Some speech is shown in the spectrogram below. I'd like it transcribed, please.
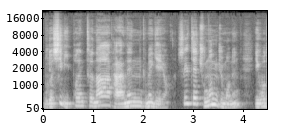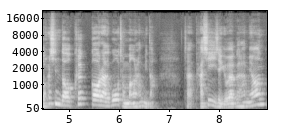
무려 12%나 달하는 금액이에요. 실제 주문 규모는 이거보다 훨씬 더 클 거라고 전망을 합니다. 자, 다시 이제 요약을 하면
